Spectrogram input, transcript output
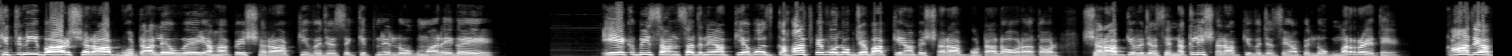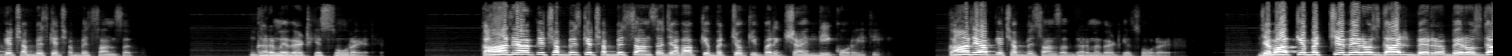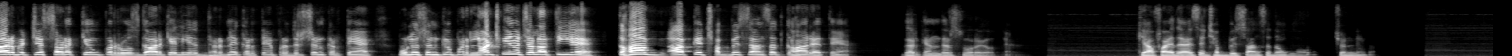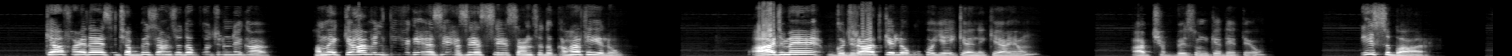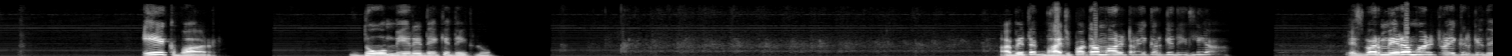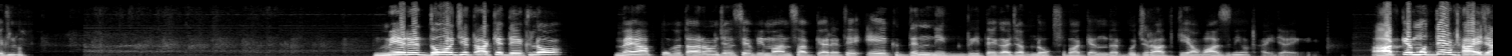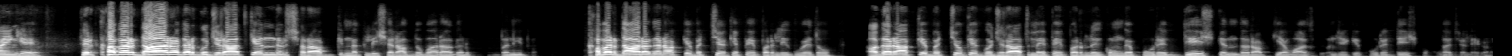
कितनी बार शराब घोटाले हुए, यहाँ पे शराब की वजह से कितने लोग मारे गए? एक भी सांसद ने आपकी आवाज़ कहाँ थे वो लोग जब आपके यहाँ पे शराब घोटाला हो रहा था और शराब की वजह से, नकली शराब की वजह से यहाँ पे लोग मर रहे थे? कहाँ थे आपके 26 के 26 सांसद? घर में बैठ के सो रहे थे। कहाँ थे आपके 26 के 26 सांसद जब आपके बच्चों की परीक्षाएँ लीक हो रही थी? कहाँ थे आपके 26 सांसद घर में बैठ के सो रहे थे? जब आपके बच्चे बेरोजगार बेरोजगार बच्चे सड़क के ऊपर रोज़गार के लिए धरने करते हैं, प्रदर्शन करते हैं, पुलिस उनके ऊपर लाठियाँ चलाती है कहाँ, आपके 26 सांसद कहाँ रहते हैं? घर के अंदर सो रहे होते हैं। क्या फ़ायदा ऐसे 26 सांसदों को चुनने का? क्या फ़ायदा ऐसे 26 सांसदों को चुनने का? हमें क्या मिलता है कि ऐसे ऐसे ऐसे सांसदों कहाँ थे ये लोग? आज मैं गुजरात के लोगों को यही कहने के आया हूँ, आप 26 उनके देते हो। इस बार, एक बार, दो मेरे दे के देख लो। अभी तक भाजपा का माल ट्राई करके देख लिया। इस बार मेरा माल ट्राई करके देख लो। मेरे दो जिता के देख लो। मैं आपको बता रहा हूँ, जैसे अभी मान साहब कह रहे थे, एक दिन नहीं बीतेगा जब लोकसभा के अंदर गुजरात की आवाज़ नहीं उठाई जाएगी। आपके मुद्दे उठाए जाएँगे। फिर खबरदार अगर गुजरात के अंदर शराब की, नकली शराब दोबारा अगर बनी तो। खबरदार अगर आपके बच्चे के पेपर लीक हुए तो। अगर आपके बच्चों के गुजरात में पेपर लीक होंगे, पूरे देश के अंदर आपकी आवाज़ गूंजेगी, पूरे देश को पता चलेगा।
